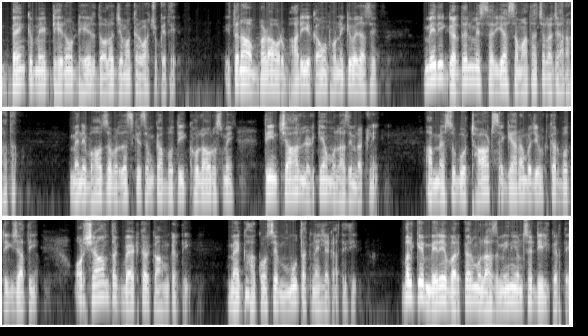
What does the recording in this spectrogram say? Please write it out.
بینک میں ڈھیروں ڈھیر دولت جمع کروا چکے تھے۔ اتنا بڑا اور بھاری اکاؤنٹ ہونے کی وجہ سے میری گردن میں سریا سماتا چلا جا رہا تھا۔ میں نے بہت زبردست قسم کا بوتیک کھولا اور اس میں تین چار لڑکیاں ملازم رکھ لیں۔ اب میں صبح ٹھاٹ سے گیارہ بجے اٹھ کر بوتیک جاتی اور شام تک بیٹھ کر کام کرتی۔ میں گاہکوں سے منہ تک نہیں لگاتی تھی، بلکہ میرے ورکر ملازمین ہی ان سے ڈیل کرتے۔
